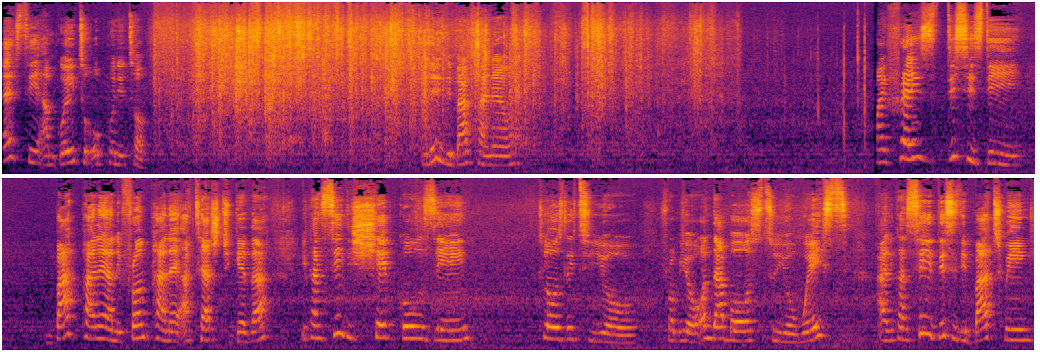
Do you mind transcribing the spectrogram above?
Let's see I'm going to open it up. So this is the back panel. My friends this is the back panel and the front panel attached together. You can see the shape goes in closely to your from your underbust to your waist. And you can see this is the batwing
